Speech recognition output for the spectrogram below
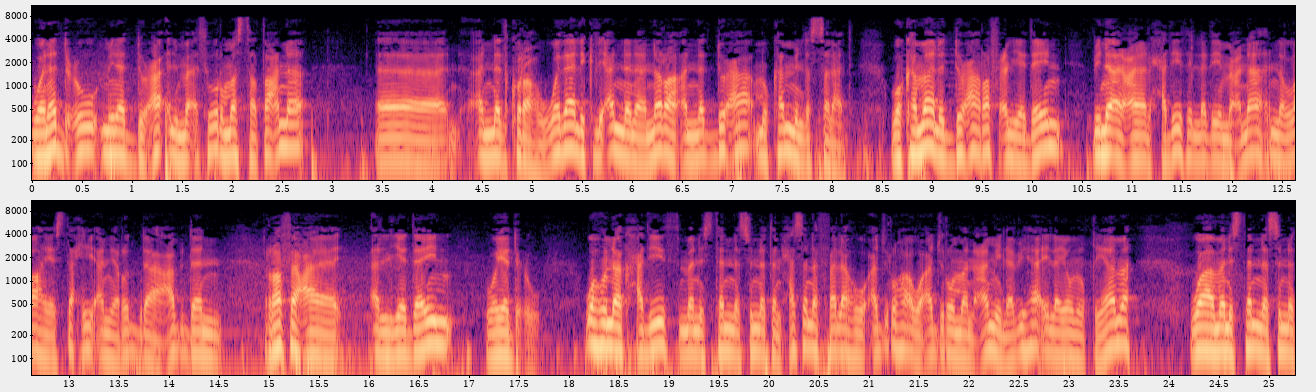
وندعو من الدعاء المأثور ما استطعنا أن نذكره. وذلك لأننا نرى أن الدعاء مكمل للصلاة وكمال الدعاء رفع اليدين بناء على الحديث الذي معناه أن الله يستحي أن يرد عبدا رفع اليدين ويدعو. وهناك حديث من استنى سنة حسنة فله أجرها وأجر من عمل بها إلى يوم القيامة ومن استنى سنة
